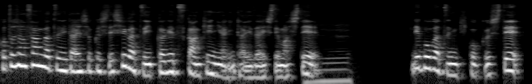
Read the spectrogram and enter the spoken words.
今年の3月に退職して4月1ヶ月間ケニアに滞在してまして、へで、5月に帰国して。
